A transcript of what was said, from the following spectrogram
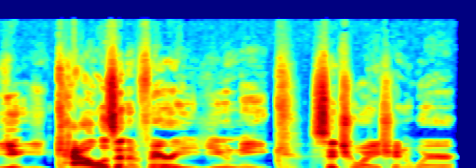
you, you, Cal is in a very unique situation where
